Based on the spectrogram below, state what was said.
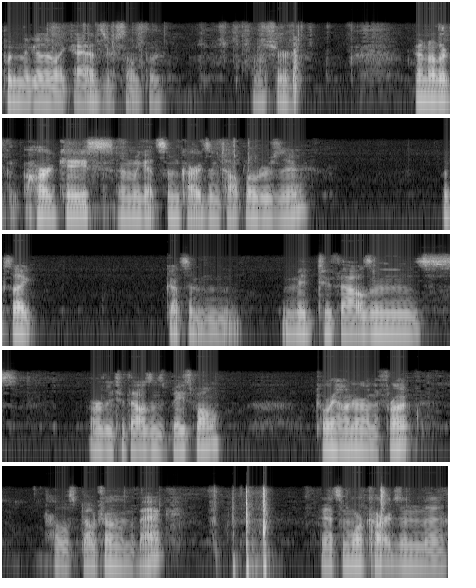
putting together like ads or something. I'm not sure. Got another hard case, and we got some cards and top loaders there. Looks like got some mid 2000s, early 2000s baseball. Torii Hunter on the front, Carlos Beltran on the back. We got some more cards in the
